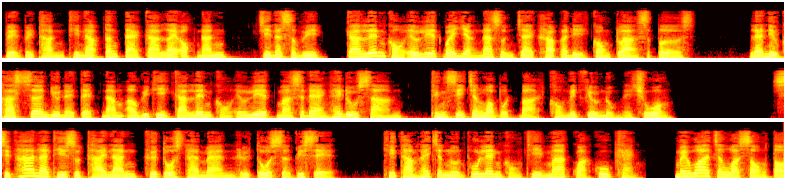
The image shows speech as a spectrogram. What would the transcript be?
เปลี่ยนไปทันทีนับตั้งแต่การไล่ออกนั้นจีนัสวิทการเล่นของเอลเลียตไว้อย่างน่าสนใจครับอดีตกองกลางสเปอร์สและนิวคาสเซิลยูไนเต็ดนำเอาวิธีการเล่นของเอลเลียตมาแสดงให้ดู3 ถึง 4 จังหวะบทบาทของมิดฟิลด์หนุ่มในช่วง 15 นาทีสุดท้ายนั้นคือตัวสแตแมนหรือตัวเสริมพิเศษ ที่ทำให้จำนวนผู้เล่นของทีมมากกว่าคู่แข่ง ไม่ว่าจังหวะ 2 ต่อ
